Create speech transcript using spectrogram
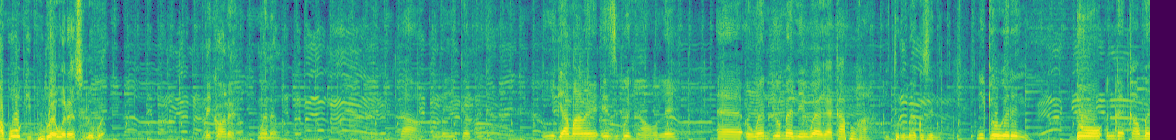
abụọ oge iburu ewere sologwe dị nwere m ga-amara ezigbo ihe ole ee eh, onwe ndị ome na kapụ ha ituru meguzini n'ige oghere ni doo ndị ka ome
